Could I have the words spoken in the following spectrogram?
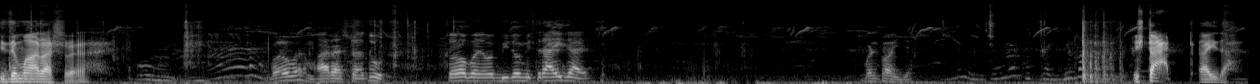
ઈ મહારાષ્ટ્ર. બરોબર મહારાષ્ટ્ર હતું. ચલો ભાઈ હવે બીજો મિત્ર આવી જાય. બંટો આવી જાય. સ્ટાર્ટ આવી જા.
